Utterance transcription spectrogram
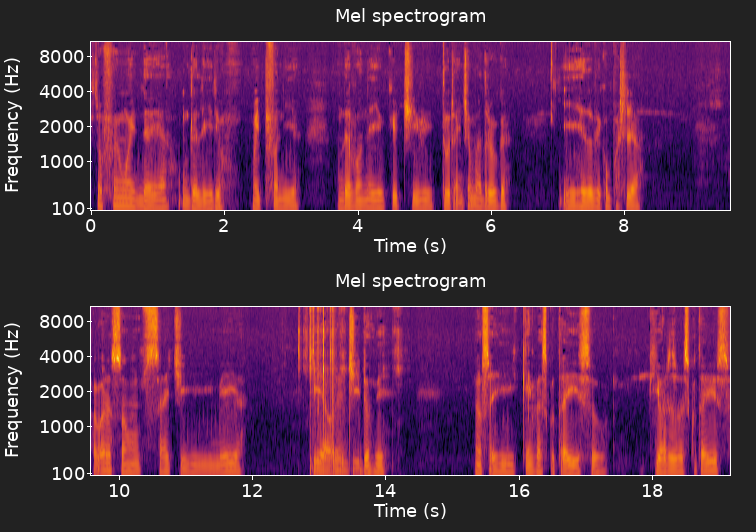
só foi uma ideia, um delírio, uma epifania um devaneio que eu tive durante a madruga e resolvi compartilhar. Agora são sete e meia e é hora de dormir. Não sei quem vai escutar isso, que horas vai escutar isso.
